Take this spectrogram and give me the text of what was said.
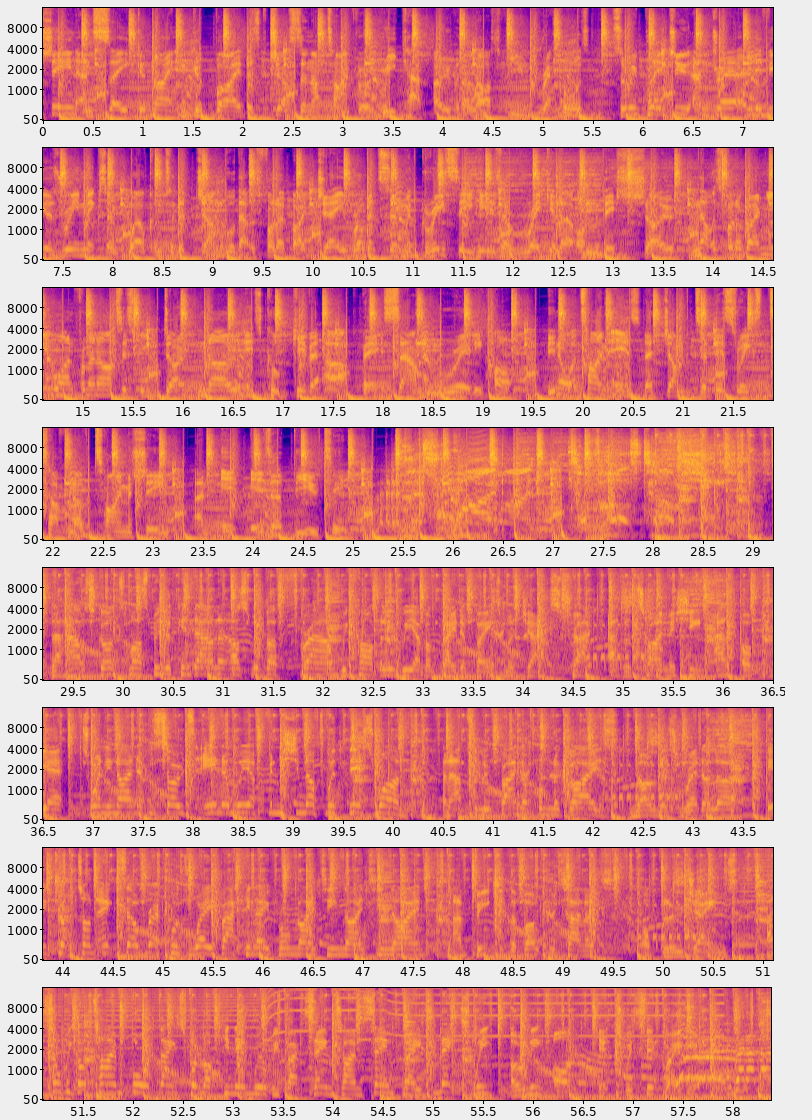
Machine and say goodnight and goodbye, there's just enough time for a recap over the last few records. So we played you Andrea Oliva's remix of Welcome to the Jungle. That was followed by Jay Robinson with Greasy. He is a regular on this show. And that was followed by a new one from an artist we don't know. It's called Give It Up, but it's sounding really hot. You know what time it is? Let's jump into this week's Tough Love Time Machine, and it is a beauty. Let's rewind. Tough love. The house gods must be looking down at us with a frown. We can't believe we haven't played a Basement Jaxx track as a time machine as of yet. 29 episodes in, and we are finishing off with this one. An absolute banger from the guys known as Red Alert. It dropped on XL Records way back in April 1999 and featured the vocal talents of Blue James. That's all we got time for. Thanks for locking in. We'll be back same time, same place next week, only on Get Twisted Radio.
